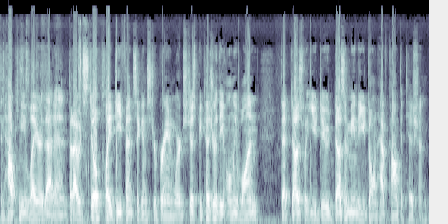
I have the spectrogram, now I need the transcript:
And how can you layer that in? But I would still play defense against your brand words just because you're the only one that does what you do doesn't mean that you don't have competition.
